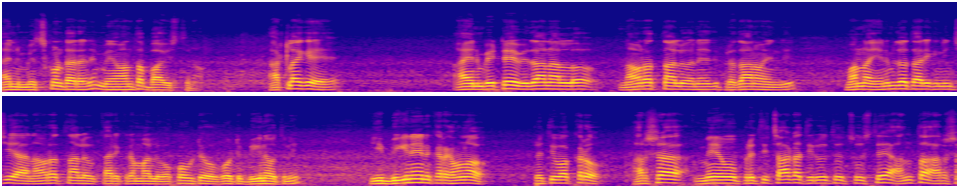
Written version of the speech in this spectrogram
ఆయన మెచ్చుకుంటారని మేమంతా భావిస్తున్నాం. అట్లాగే ఆయన పెట్టే విధానాల్లో నవరత్నాలు అనేది ప్రధానమైంది. మొన్న ఎనిమిదో తారీఖు నుంచి ఆ నవరత్నాలు కార్యక్రమాలు ఒక్కొక్కటి ఒక్కొక్కటి బిగిన్ అవుతున్నాయి ఈ బిగిన్ అయిన క్రమంలో ప్రతి ఒక్కరూ హర్ష మేము ప్రతి చాట తిరుగుతూ చూస్తే అంత హర్ష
